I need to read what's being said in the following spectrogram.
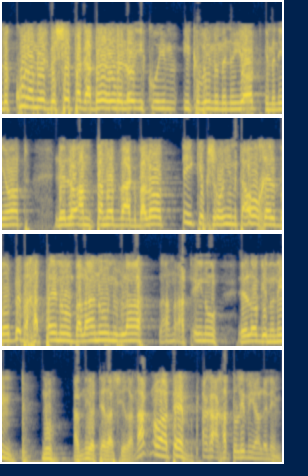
לכולם יש בשפע גדול, ללא עיכובים, ומניות, ללא המתנות והגבלות. תקף כשרואים את האוכל, בעודו בחטאנו, בלענו, נבלע, לנו עתנו, ללא גינונים. נו, אז מי יותר עשיר? אנחנו או אתם? ככה החתולים מייללים.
